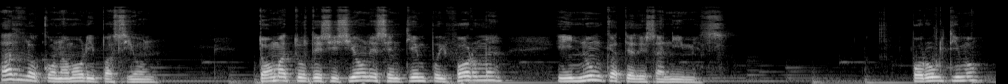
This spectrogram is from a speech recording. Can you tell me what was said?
hazlo con amor y pasión. Toma tus decisiones en tiempo y forma y nunca te desanimes. Por último,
